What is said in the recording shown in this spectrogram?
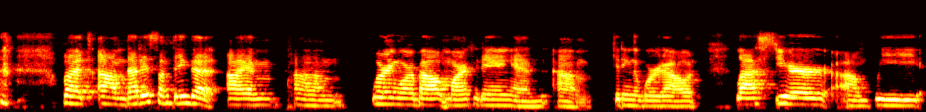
But um, that is something that I'm um, learning more about marketing and um, getting the word out. Last year, um, we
